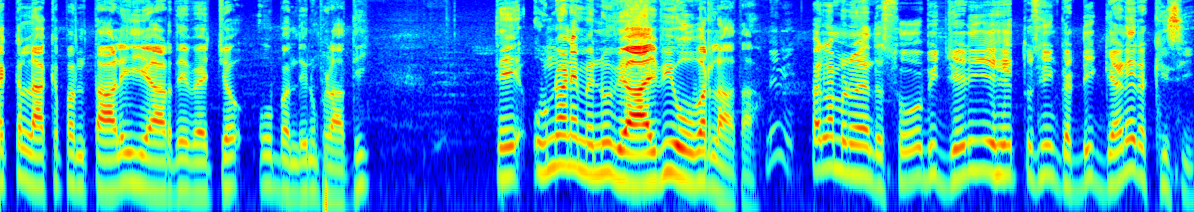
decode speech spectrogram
145000 ਦੇ ਵਿੱਚ ਉਹ ਬੰਦੇ ਨੂੰ ਫੜਾਤੀ। ਤੇ ਉਹਨਾਂ ਨੇ ਮੈਨੂੰ ਵਿਆਜ ਵੀ ਓਵਰ ਲਾਤਾ। ਨਹੀਂ ਨਹੀਂ ਪਹਿਲਾਂ ਮੈਨੂੰ ਇਹ ਦੱਸੋ ਵੀ ਜਿਹੜੀ ਇਹ ਤੁਸੀਂ ਗੱਡੀ ਗਹਿਣੇ ਰੱਖੀ ਸੀ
